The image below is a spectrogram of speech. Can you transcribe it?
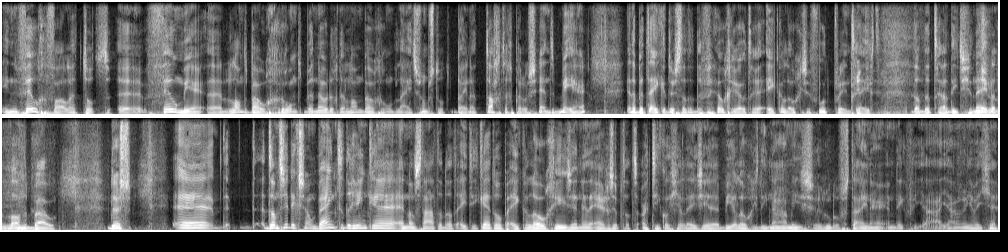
in veel gevallen tot eh, veel meer eh, landbouwgrond, benodigde landbouwgrond leidt. Soms tot bijna 80% meer. En dat betekent dus dat het een veel grotere ecologische footprint heeft dan de traditionele landbouw. Dus eh, dan zit ik zo'n wijn te drinken en dan staat er dat etiket op, ecologisch. En dan ergens op dat artikeltje lees je biologisch dynamisch, Rudolf Steiner. En denk ik van ja, ja, weet je.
